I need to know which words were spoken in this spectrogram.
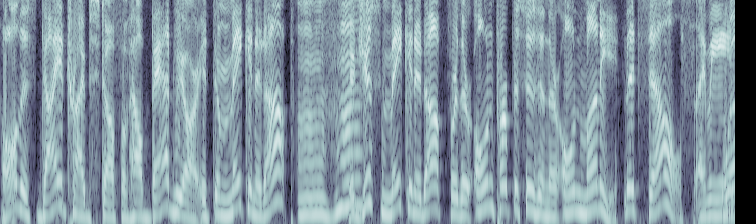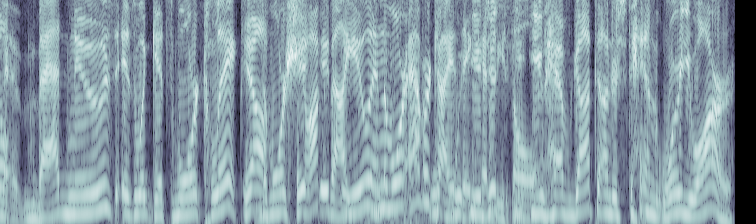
All this diatribe stuff of how bad we are, it, they're making it up. Mm-hmm. They're just making it up for their own purposes and their own money. It sells. I mean, Well- bad news is what gets more clicks. Yeah. The more shock it- value it- and the more advertising you can just, be sold. You have got to understand where you are.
